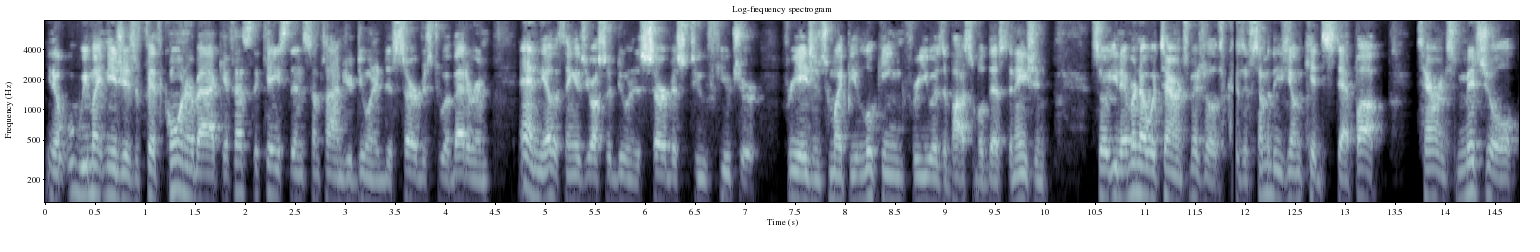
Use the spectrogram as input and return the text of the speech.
you know, we might need you as a fifth cornerback." If that's the case, then sometimes you're doing a disservice to a veteran. And the other thing is, you're also doing a disservice to future free agents who might be looking for you as a possible destination. So you never know with Terrence Mitchell is, because if some of these young kids step up, Terrence Mitchell,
